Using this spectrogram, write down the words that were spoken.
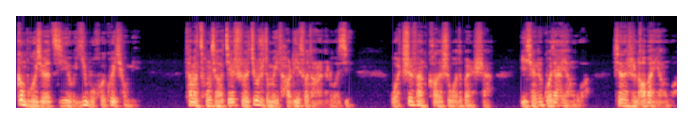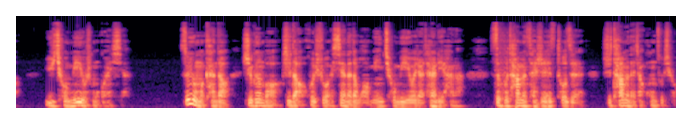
更不会觉得自己有义务回馈球迷。他们从小接触的就是这么一套理所当然的逻辑：我吃饭靠的是我的本事啊！以前是国家养我，现在是老板养我，与球迷有什么关系啊？所以，我们看到徐根宝指导会说，现在的网民球迷有点太厉害了，似乎他们才是 投资人，是他们在掌控足球，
